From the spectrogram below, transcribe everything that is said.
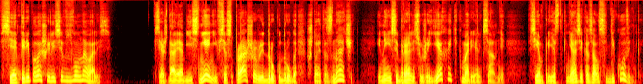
Все переполошились и взволновались. Все ждали объяснений, все спрашивали друг у друга, что это значит. Иные собирались уже ехать к Марии Александре. Всем приезд князя казался диковинкой.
